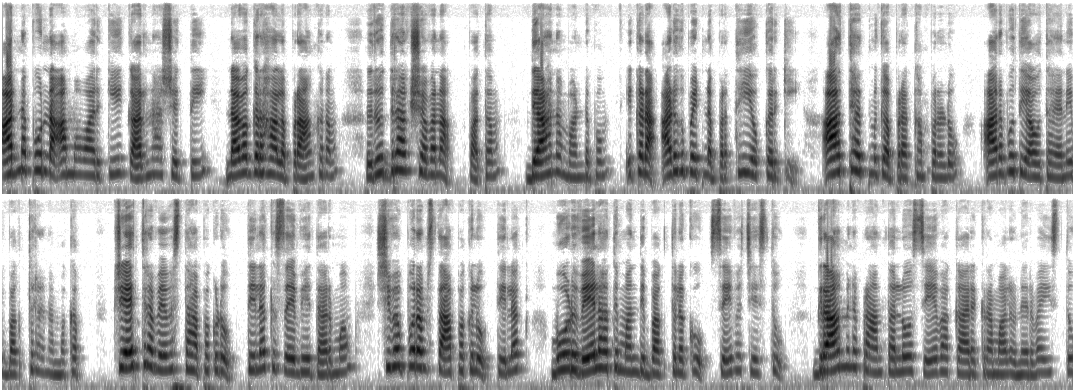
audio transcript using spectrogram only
అన్నపూర్ణ అమ్మవారికి కరుణాశక్తి నవగ్రహాల ప్రాంగణం రుద్రాక్షవన పథం ధ్యాన మండపం ఇక్కడ అడుగుపెట్టిన ప్రతి ఒక్కరికి ఆధ్యాత్మిక ప్రకంపనలు అనుభూతి అవుతాయని భక్తుల నమ్మకం. క్షేత్ర వ్యవస్థాపకుడు తిలక్ సేవే ధర్మం శివపురం స్థాపకులు తిలక్ మూడు వేలాది మంది భక్తులకు సేవ చేస్తూ గ్రామీణ ప్రాంతాల్లో సేవా కార్యక్రమాలు నిర్వహిస్తూ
